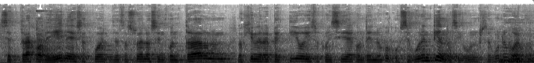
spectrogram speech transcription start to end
se extrajo ADN de esos, de esos suelos, se encontraron los genes respectivos y eso coincide con Deinococcus. Según entiendo, según, según recuerdo.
